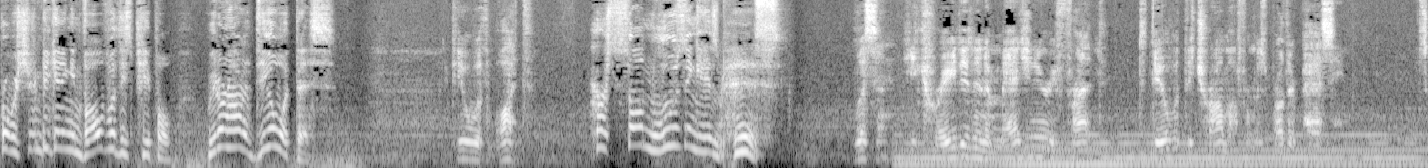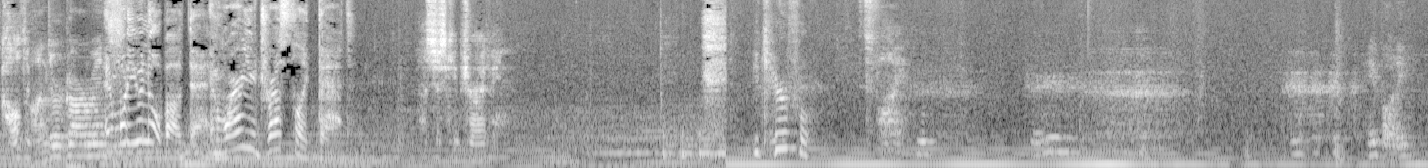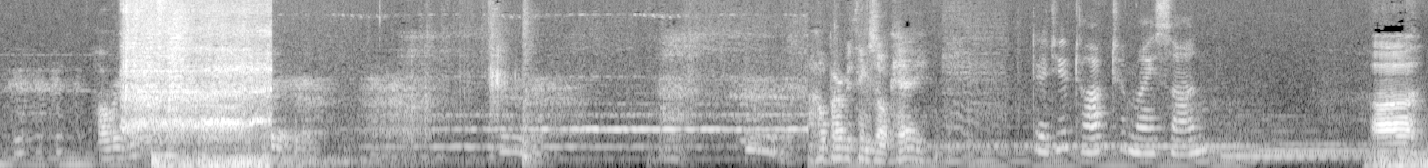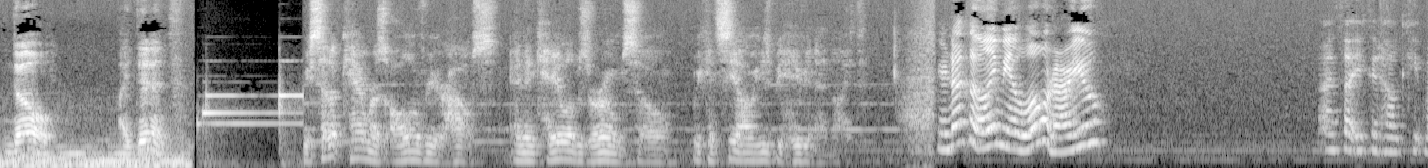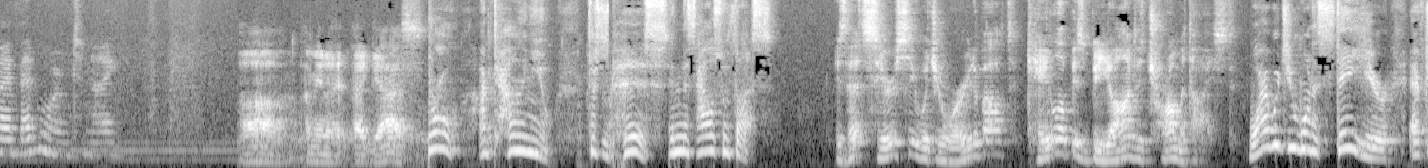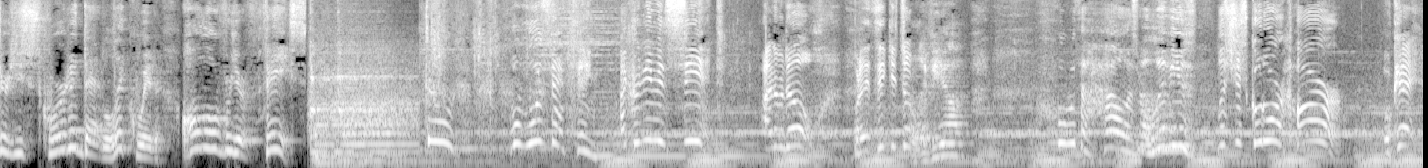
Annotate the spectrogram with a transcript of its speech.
Bro, we shouldn't be getting involved with these people. We don't know how to deal with this. Deal with what? Her son losing his. Piss. Listen, he created an imaginary friend to deal with the trauma from his brother passing. It's called undergarments. And what do you know about that? And why are you dressed like that? Let's just keep driving. Be careful. It's fine. Hey, buddy. How are you? I hope everything's okay. Did you talk to my son? Uh, no, I didn't. We set up cameras all over your house and in Caleb's room so we can see how he's behaving at night. You're not gonna leave me alone, are you? I thought you could help keep my bed warm tonight. Uh, I mean, I, I guess. Bro, I'm telling you, there's piss in this house with us. Is that seriously what you're worried about? Caleb is beyond traumatized. Why would you want to stay here after he squirted that liquid all over your face? Dude, what was that thing? I couldn't even see it. I don't know, but I think it's a. Olivia? Who the hell is Olivia's? Let's just go to our car. Okay.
